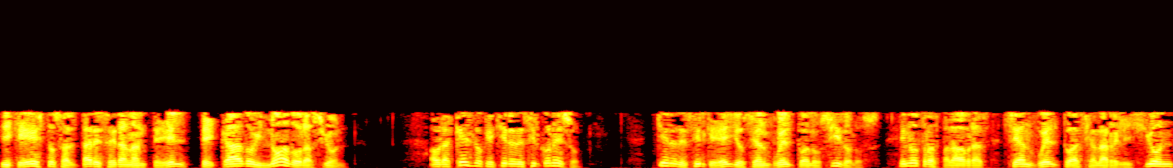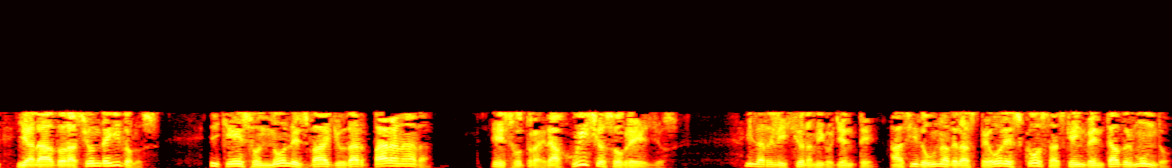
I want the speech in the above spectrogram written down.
y que estos altares eran ante Él pecado y no adoración. Ahora, ¿qué es lo que quiere decir con eso? Quiere decir que ellos se han vuelto a los ídolos. En otras palabras, se han vuelto hacia la religión y a la adoración de ídolos. Y que eso no les va a ayudar para nada. Eso traerá juicio sobre ellos. Y la religión, amigo oyente, ha sido una de las peores cosas que ha inventado el mundo.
